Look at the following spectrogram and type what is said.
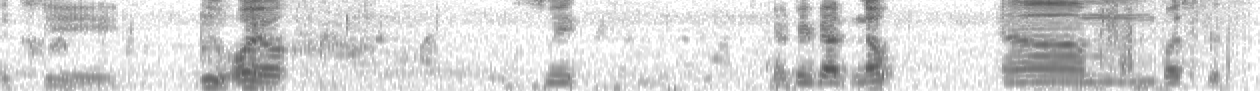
Let's see. Ooh, oil. Sweet. Gotta pick that. Nope. Um, what's this?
